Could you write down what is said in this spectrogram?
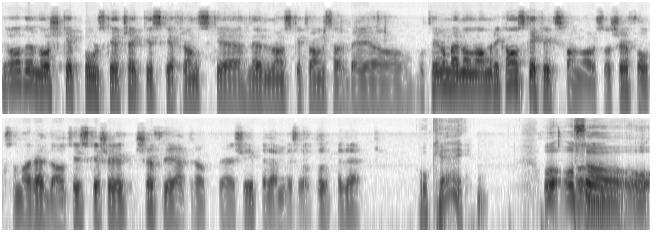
du hadde norske, polske, tsjekkiske, franske, nederlandske tvangsarbeidere, og, og til og med noen amerikanske krigsfanger, altså sjøfolk som var redda av tyske sjø, sjøfly etter at eh, skipet deres var torpedert. OK. Og, og, så, og,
